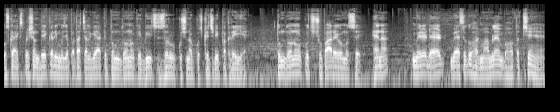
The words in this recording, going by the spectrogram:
उसका एक्सप्रेशन देखकर ही मुझे पता चल गया कि तुम दोनों के बीच ज़रूर कुछ न कुछ खिचड़ी पक रही है। तुम दोनों कुछ छुपा रहे हो मुझसे, है ना? मेरे डैड वैसे तो हर मामले में बहुत अच्छे हैं,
